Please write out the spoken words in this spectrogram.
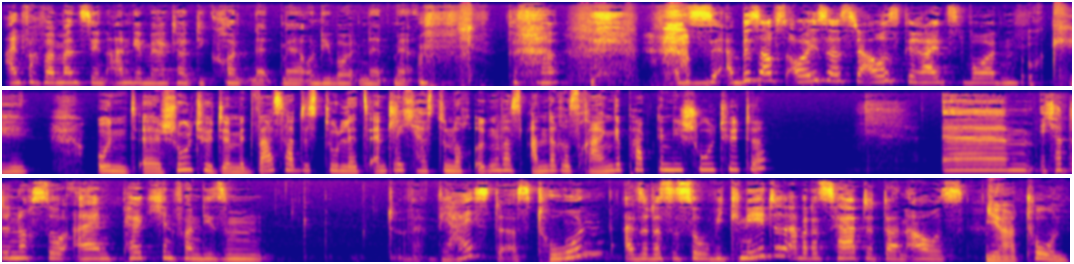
Einfach weil man es denen angemerkt hat, die konnten nicht mehr und die wollten nicht mehr. Das war bis aufs Äußerste ausgereizt worden. Okay. Und äh, Schultüte, mit was hattest du letztendlich? Hast du noch irgendwas anderes reingepackt in die Schultüte? Ähm, ich hatte noch so ein Päckchen von diesem, wie heißt das? Ton? Also das ist so wie Knete, aber das härtet dann aus. Ja, Ton.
